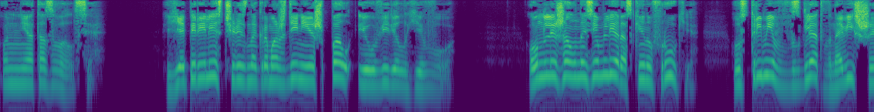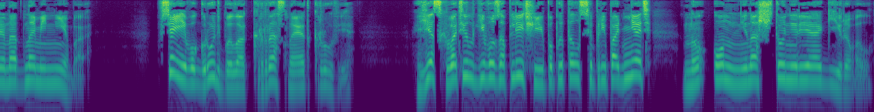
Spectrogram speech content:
Он не отозвался. Я перелез через нагромождение шпал и увидел его. Он лежал на земле, раскинув руки, устремив взгляд в нависшее над нами небо. Вся его грудь была красной от крови. Я схватил его за плечи и попытался приподнять, но он ни на что не реагировал.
